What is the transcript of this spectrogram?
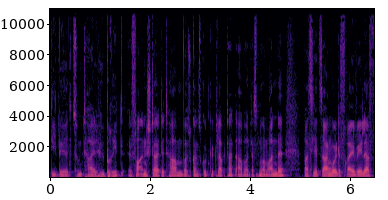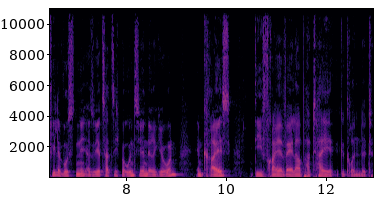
die wir zum Teil hybrid äh, veranstaltet haben, was ganz gut geklappt hat, aber das nur am Rande. Was ich jetzt sagen wollte, Freie Wähler, viele wussten nicht, also jetzt hat sich bei uns hier in der Region im Kreis die Freie Wählerpartei gegründet.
